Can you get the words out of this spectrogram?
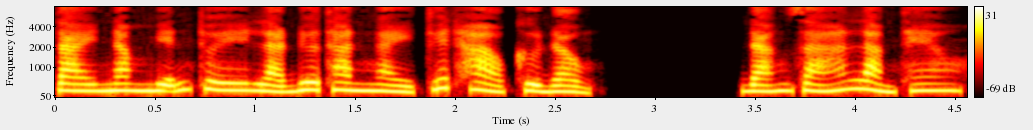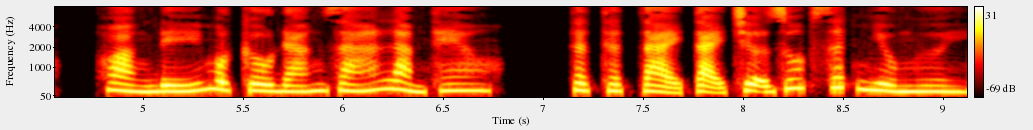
tai năm miễn thuê là đưa than ngày tuyết hảo cử động. Đáng giá làm theo, hoàng đế một câu đáng giá làm theo, thật thật tại tại trợ giúp rất nhiều người.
